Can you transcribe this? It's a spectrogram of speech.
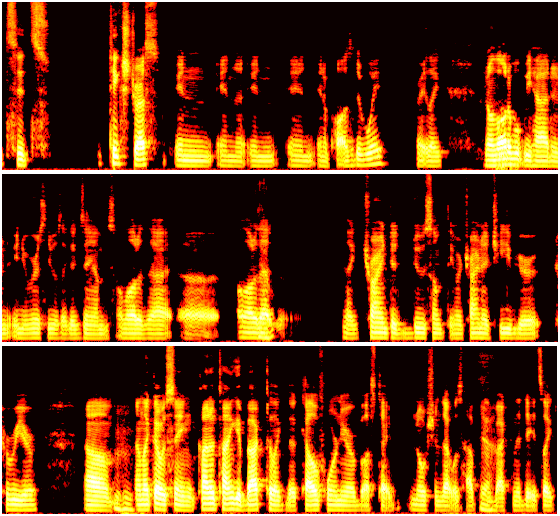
it's it's take stress in in in in in a positive way, right? Like you know, a lot of what we had in, in university was like exams. A lot of that, uh, a lot of Yeah. that, like trying to do something or trying to achieve your career. Um, Mhm. And like I was saying, kind of tying it back to like the California or bus type notion that was happening Yeah. back in the day. It's like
